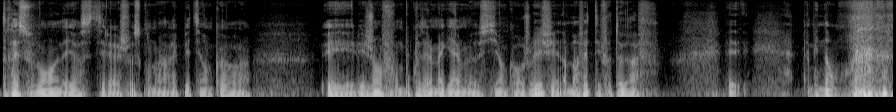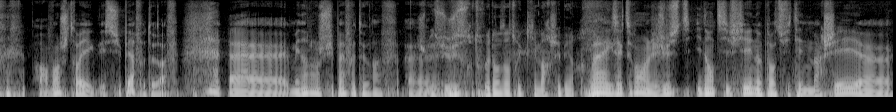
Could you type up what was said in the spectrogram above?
très souvent, d'ailleurs, c'était la chose qu'on m'a répété encore, euh, et les gens font beaucoup d'amalgame aussi encore aujourd'hui. Je fais, non, mais en fait, t'es photographe. Ah, mais non. en revanche, je travaille avec des super photographes. mais non, non, je suis pas photographe. je me suis juste retrouvé dans un truc qui marchait bien. Voilà, exactement. J'ai juste identifié une opportunité de marché, un,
